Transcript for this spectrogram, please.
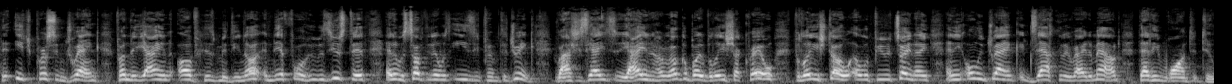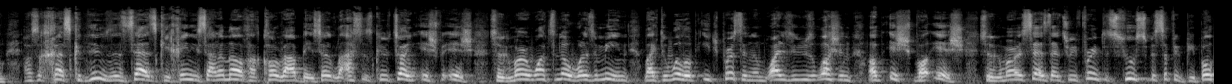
that each person drank from the yain of his Medina, and therefore he was used to it, and it was something that was easy for him to drink. Rashi says, and he only drank exactly the right amount that he wanted to. Pasach continues and says, ish for ish. So the Gemara wants to know what does it mean, like the will of each person, and why does he use a lashon of ish va ish? So the Gemara says that it's referring to two specific people,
